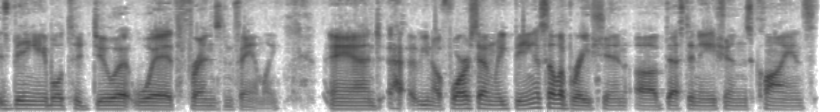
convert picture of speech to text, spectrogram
is being able to do it with friends and family and you know 407 week being a celebration of destinations clients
